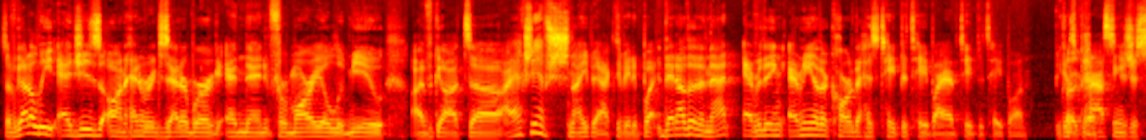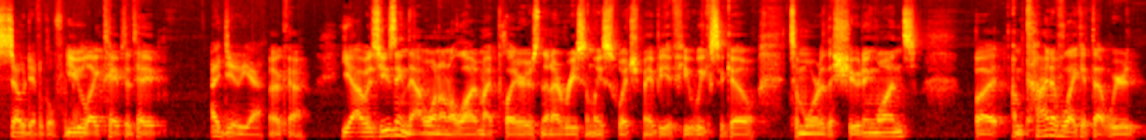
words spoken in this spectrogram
So I've got elite edges on Henrik Zetterberg and then for Mario Lemieux, I've got uh, I actually have Schneip activated. But then other than that, everything any other card that has tape to tape, I have tape to tape on because Okay. passing is just so difficult for me. You like tape to tape? I do, yeah. Okay. Yeah, I was using that one on a lot of my players, and then I recently switched maybe a few weeks ago to more of the shooting ones. But I'm kind of like at that weird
